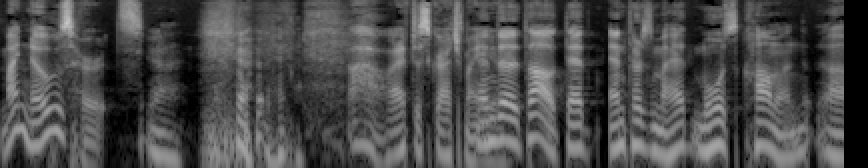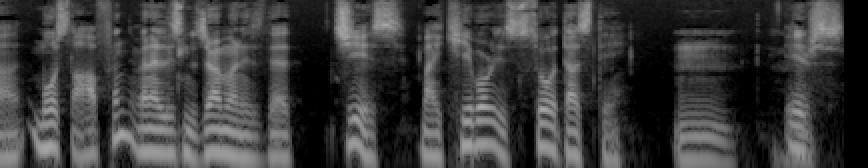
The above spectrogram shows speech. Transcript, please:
My nose hurts. Yeah. Oh, I have to scratch my and ear. the thought that enters my head most common, uh, most often when I listen to German is that, geez, my keyboard is so dusty. It's,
